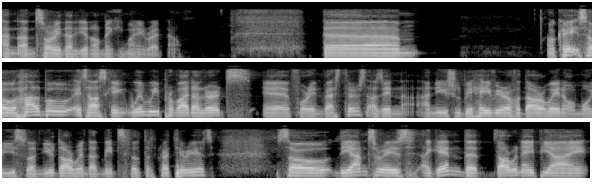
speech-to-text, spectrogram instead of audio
and I'm sorry that you're not making money right now. Um, okay, so Halbu is asking, will we provide alerts uh, for investors, as in unusual behavior of a Darwin or more useful a new Darwin that meets filtered criteria? So the answer is, again, the Darwin API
